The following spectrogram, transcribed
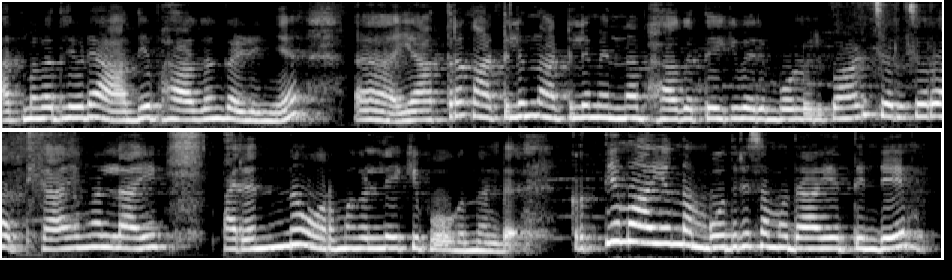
ആത്മകഥയുടെ ആദ്യ ഭാഗം കഴിഞ്ഞ് യാത്ര കാട്ടിലും നാട്ടിലും എന്ന ഭാഗത്തേക്ക് വരുമ്പോൾ ഒരുപാട് ചെറു ചെറു അധ്യായങ്ങളിലായി പരന്ന ഓർമ്മകളിലേക്ക് പോകുന്നുണ്ട്. കൃത്യമായും നമ്പൂതിരി സമുദായത്തിന്റെ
